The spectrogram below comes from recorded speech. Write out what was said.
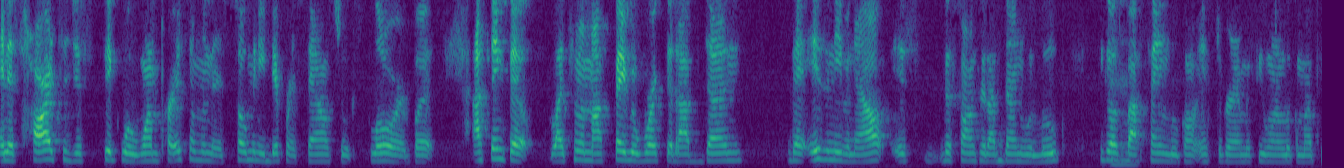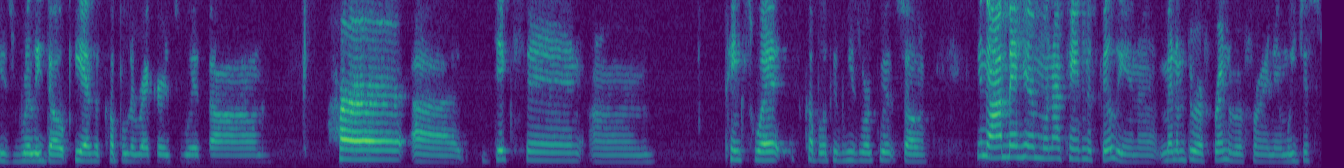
And it's hard to just stick with one person when there's so many different sounds to explore. But I think that like some of my favorite work that I've done that isn't even out. is the songs that I've done with Luke. He goes mm-hmm. by Saint Luke on Instagram. If you want to look him up, he's really dope. He has a couple of records with um, her, uh, Dixson, um, Pink Sweat. It's a couple of people he's worked with. So, you know, I met him when I came to Philly, and uh, met him through a friend of a friend, and we just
